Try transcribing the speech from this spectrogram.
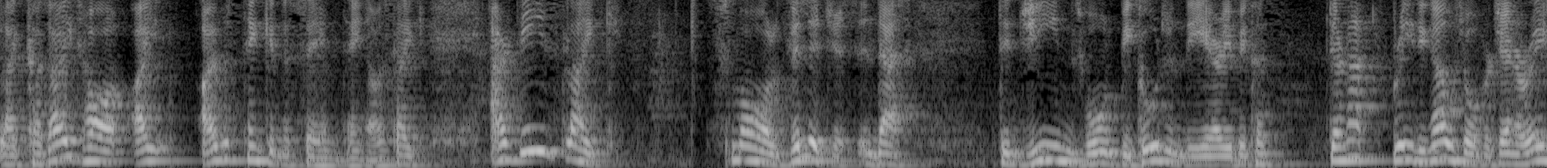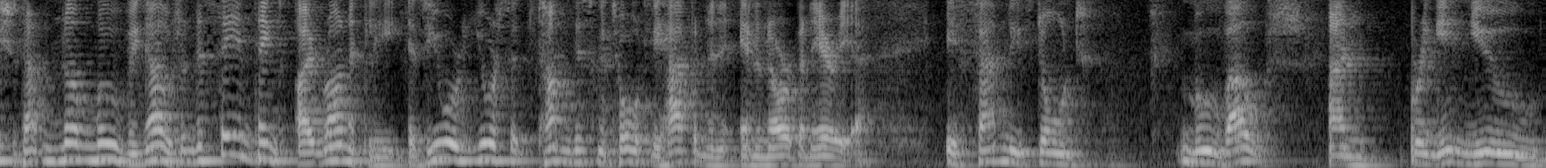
like because I thought I, I was thinking the same thing. I was like, are these like small villages in that the genes won't be good in the area because they're not breeding out over generations, they're not moving out. And the same thing, ironically, as you were, you were saying, Tom, this can totally happen in, in an urban area if families don't move out and bring in new,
